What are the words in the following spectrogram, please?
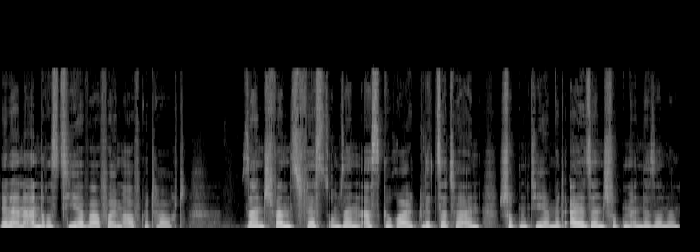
Denn ein anderes Tier war vor ihm aufgetaucht. Sein Schwanz fest um seinen Ast gerollt, glitzerte ein Schuppentier mit all seinen Schuppen in der Sonne.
